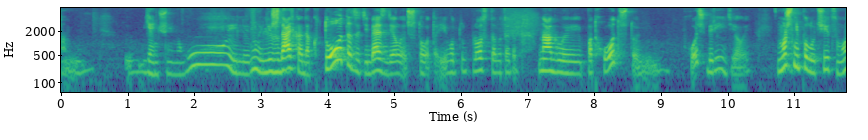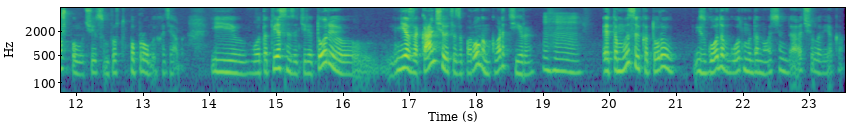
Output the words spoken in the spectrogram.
там я ничего не могу, или, ну, или ждать, когда кто-то за тебя сделает что-то. И вот тут просто вот этот наглый подход, что хочешь, бери и делай. Может не получиться, может получиться, просто попробуй хотя бы. И вот ответственность за территорию не заканчивается за порогом квартиры. Угу. Это мысль, которую из года в год мы доносим до человека.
